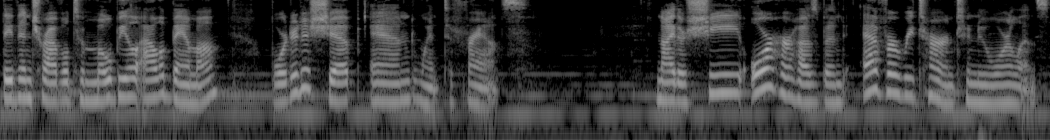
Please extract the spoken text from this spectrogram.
They then traveled to Mobile, Alabama, boarded a ship, and went to France. Neither she or her husband ever returned to New Orleans.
